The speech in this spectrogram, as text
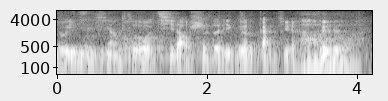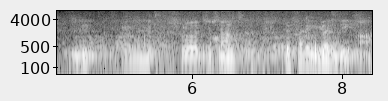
有一点像做祈祷式的一个感觉，对对对，因为呃我们说就像在它这个圆顶啊，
